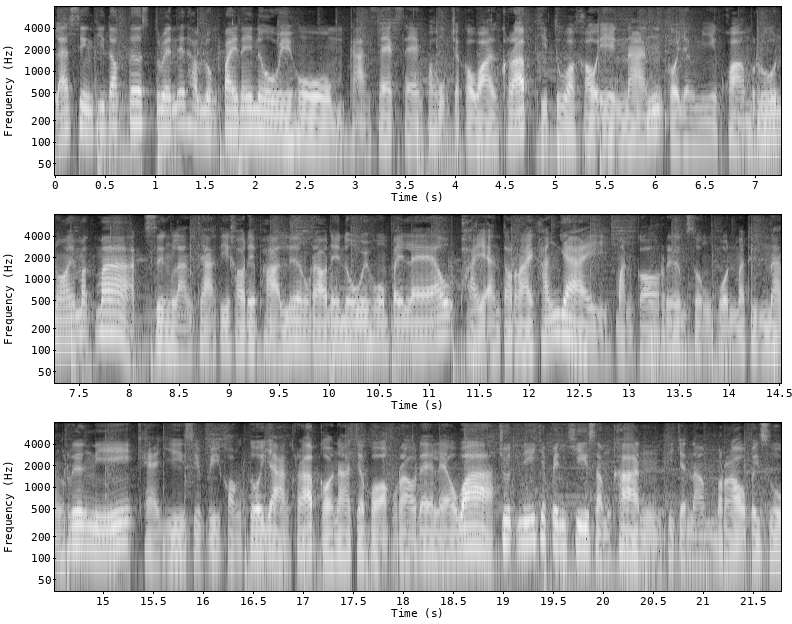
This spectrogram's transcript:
และสิ่งที่ด็อกเตอร์สเตรนได้ทำลงไปใน No Way Home การแทรกแซงพหุจักรวาลครับ ที่ตัวเขาเองนั้นก็ยังมีความรู้น้อยมากๆ ซึ่งหลังจากที่เขาได้ผ่านเรื่องราวใน No Way Home ไปแล้ว ภัยอันตรายครั้งใหญ่ มันก็เริ่มส่งผลมาถึงหนังเรื่องนี้ แค่ 20 วิของตัวอย่างครับ ก็น่าจะบอกเราได้แล้วว่า จุดนี้จะเป็นคีย์สำคัญที่จะนำเราไปสู่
